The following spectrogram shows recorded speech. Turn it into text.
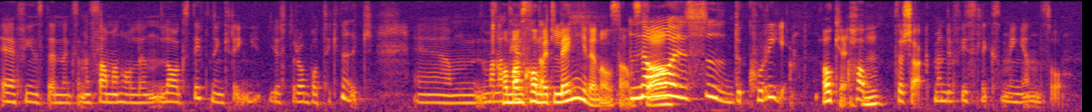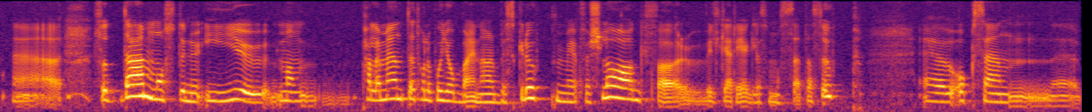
eh, finns det en, liksom en sammanhållen lagstiftning kring just robotteknik. Eh, man har man testat- kommit längre någonstans då? Ja, Sydkorea Okej. har Mm. försökt, men det finns liksom ingen så. Eh, så där måste nu EU, man, parlamentet håller på att jobba i en arbetsgrupp med förslag för vilka regler som måste sättas upp. Eh, och sen eh,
